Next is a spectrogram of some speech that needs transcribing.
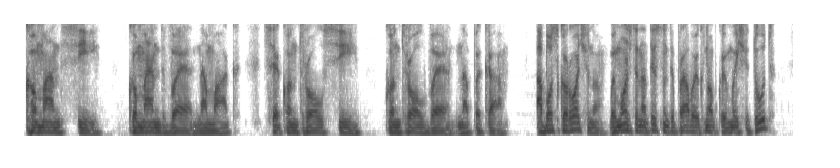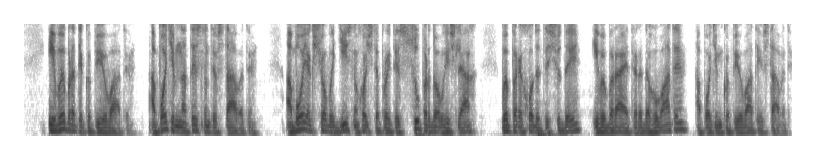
Command-C, Command-V на Mac – це Ctrl-C, Ctrl-V на ПК. Або скорочено, ви можете натиснути правою кнопкою миші тут і вибрати копіювати, а потім натиснути Вставити. Або якщо ви дійсно хочете пройти супердовгий шлях, ви переходите сюди і вибираєте редагувати, а потім копіювати і вставити.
